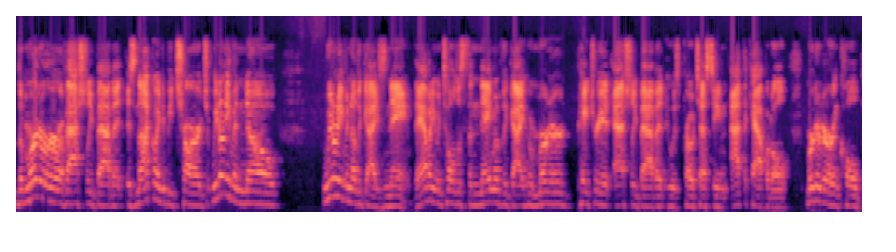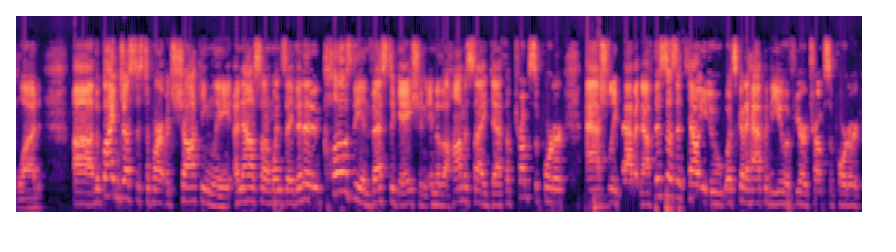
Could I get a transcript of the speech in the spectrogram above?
the murderer of Ashli Babbitt is not going to be charged. We don't even know. We don't even know the guy's name. They haven't even told us the name of the guy who murdered Patriot Ashli Babbitt, who was protesting at the Capitol, murdered her in cold blood. Uh, the Biden Justice Department shockingly announced on Wednesday that it had closed the investigation into the homicide death of Trump supporter Ashli Babbitt. Now, if this doesn't tell you what's going to happen to you if you're a Trump supporter,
